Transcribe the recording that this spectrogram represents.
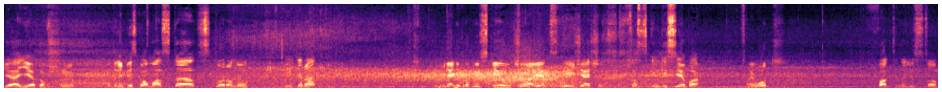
я ехавший от Олимпийского моста в сторону Питера. Меня не пропустил человек, выезжающий со Скингисепа. И вот факты на листок.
